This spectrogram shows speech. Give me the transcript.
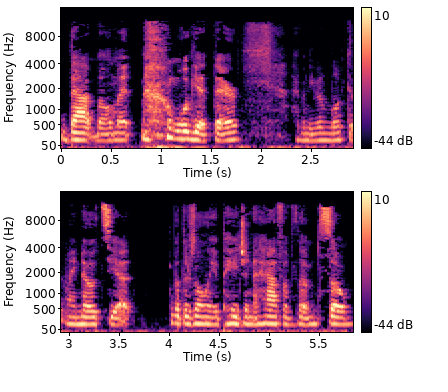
That moment. we'll get there. I haven't even looked at my notes yet, but there's only a page and a half of them, so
